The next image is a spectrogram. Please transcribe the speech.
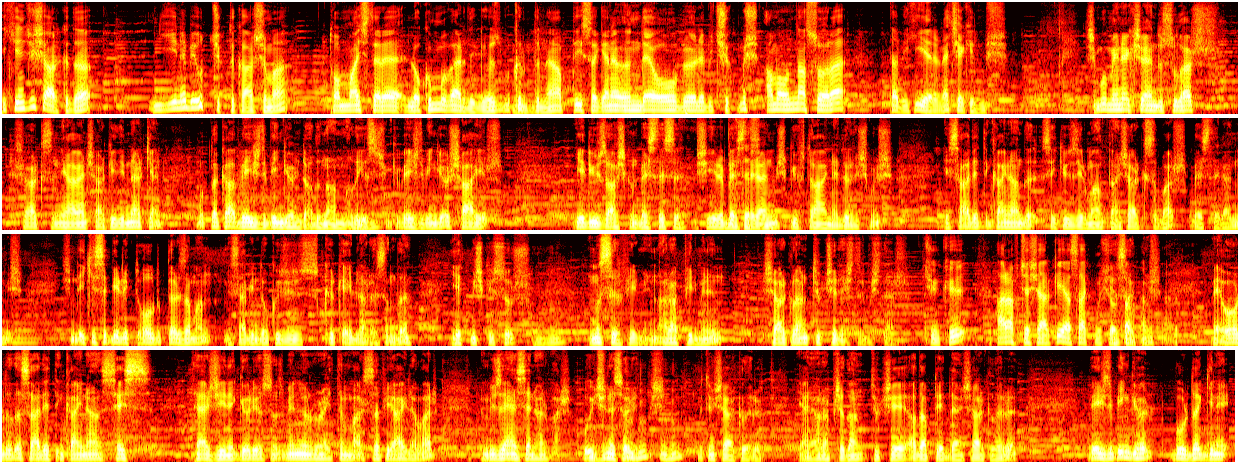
İkinci şarkıda yine bir ut çıktı karşıma. Tom Meister'e lokum mu verdi, göz mü kırptı ne yaptıysa gene önde o böyle bir çıkmış ama ondan sonra tabii ki yerine çekilmiş. Şimdi bu Menekşe Endi Sular şarkısını Nihaven şarkıyı dinlerken mutlaka Vecdi Bingöl'ün de adını anmalıyız. Çünkü Vecdi Bingöl şair. 700 aşkın bestesi, şiiri bestelenmiş, güftehane dönüşmüş. E, Saadettin Kaynağ'ın da 826'dan şarkısı var, bestelenmiş. Şimdi ikisi birlikte oldukları zaman mesela 1940-50 arasında 70 küsur Mısır filminin, Arap filminin şarkılarını Türkçeleştirmişler. Çünkü Arapça şarkı yasakmış o zaman. Yasakmış. Ve orada da Saadettin Kaynağ'ın ses tercihini görüyorsunuz. Memnun Nurettin var, Safiye Ayla var, Müzeyyen Senar var. Bu üçüne söyletmiş bütün şarkıları. Yani Arapçadan Türkçe'ye adapte edilen şarkıları. Vecdi Bingöl burada yine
